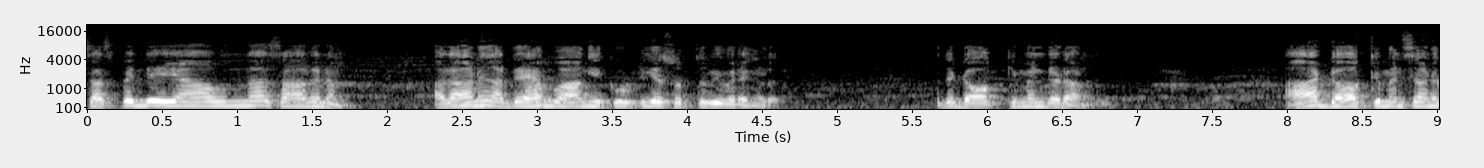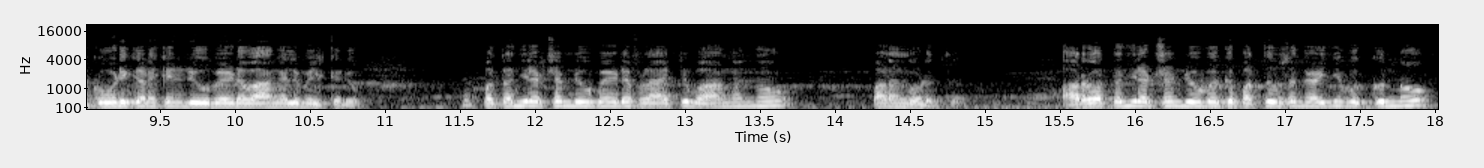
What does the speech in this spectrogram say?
സസ്പെൻഡ് ചെയ്യാവുന്ന സാധനം അതാണ് അദ്ദേഹം വാങ്ങിക്കൂട്ടിയ സ്വത്ത് വിവരങ്ങൾ ഇത് ഡോക്യുമെന്റഡ് ആണ്. ആ ഡോക്യുമെന്റ്സ് ആണ് കോടിക്കണക്കിന് രൂപയുടെ വാങ്ങലും വിൽക്കലും. മുപ്പത്തഞ്ച് ലക്ഷം രൂപയുടെ ഫ്ലാറ്റ് വാങ്ങുന്നു പണം കൊടുത്ത്. അറുപത്തഞ്ച് ലക്ഷം രൂപയ്ക്ക് പത്ത് ദിവസം കഴിഞ്ഞ് വിൽക്കുന്നു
